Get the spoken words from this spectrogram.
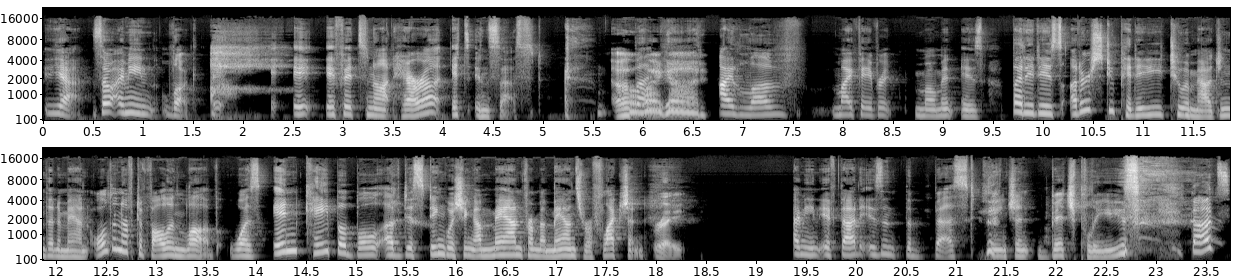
Yeah. So I mean, look, i i if it's not Hera, it's incest. oh my god. I love my favorite moment is, but it is utter stupidity to imagine that a man old enough to fall in love was incapable of distinguishing a man from a man's reflection. Right. I mean, if that isn't the best ancient bitch, please. That's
